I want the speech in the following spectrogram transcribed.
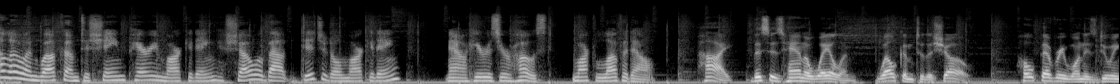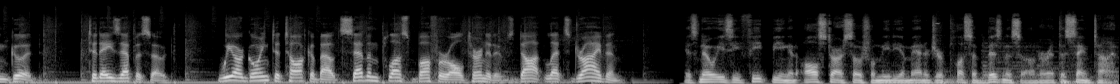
Hello and welcome to Shane Perry Marketing, a show about digital marketing. Now, here is your host, Mark Lovedell. Hi, this is Hannah Whalen. Welcome to the show. Hope everyone is doing good. Today's episode. We are going to talk about 7 plus buffer alternatives. Let's drive in. It's no easy feat being an all-star social media manager plus a business owner at the same time.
